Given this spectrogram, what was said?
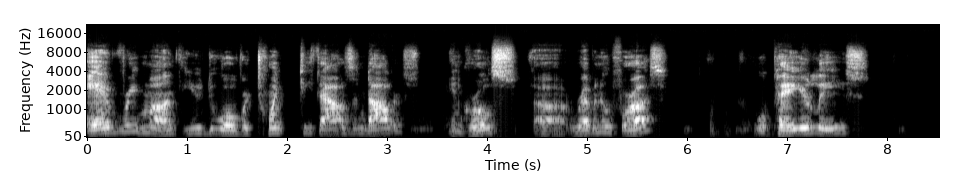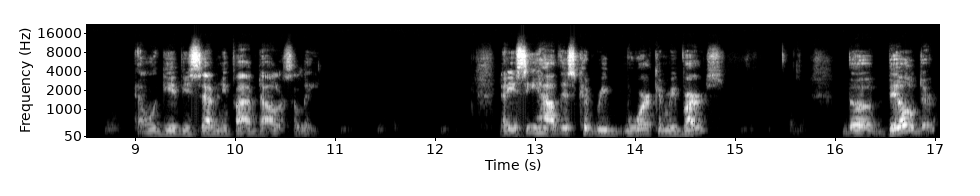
every month you do over $20,000 in gross uh, revenue for us, we'll pay your lease and we'll give you $75 a lead. Now you see how this could work in reverse? The builder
